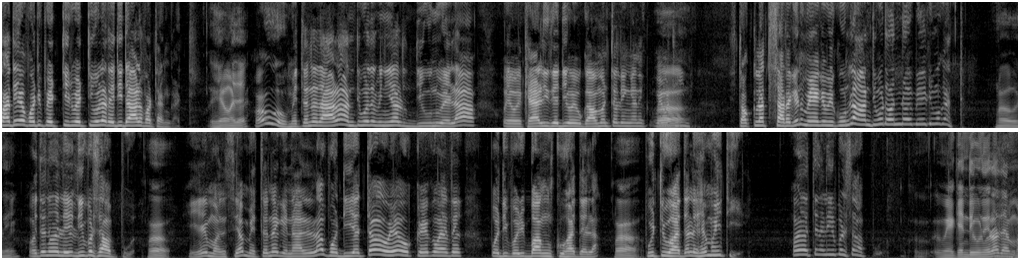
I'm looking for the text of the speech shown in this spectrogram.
කදේ පොඩි පෙට්ටිල් වෙට්ටිවල රෙදි දාල පටන් ගත්ති. එහෙමද? ඔවු මෙතන දාලා අන්තිමට විනිියල් දියුණු වෙලා ඔය කෑලි රෙදි ඔය ගාමන්තලින් යන ස්ටොක්ලත් සරගෙන මේක විකුණල අන්තිමට ඔන්න බේටිම ගත්ත. ඔතන ලිබර් සාප්පුුව. ඒ මනසය මෙතන ගෙනල්ලා පොඩියට ඔය ඔක්කේක ඇත පොඩි පොඩි බංකු හදලා පුටු හදල එහෙම හිටිය. ඔය එතන ලීබර් සාප්පු. මේකෙන් දියුණලා දැම්ම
